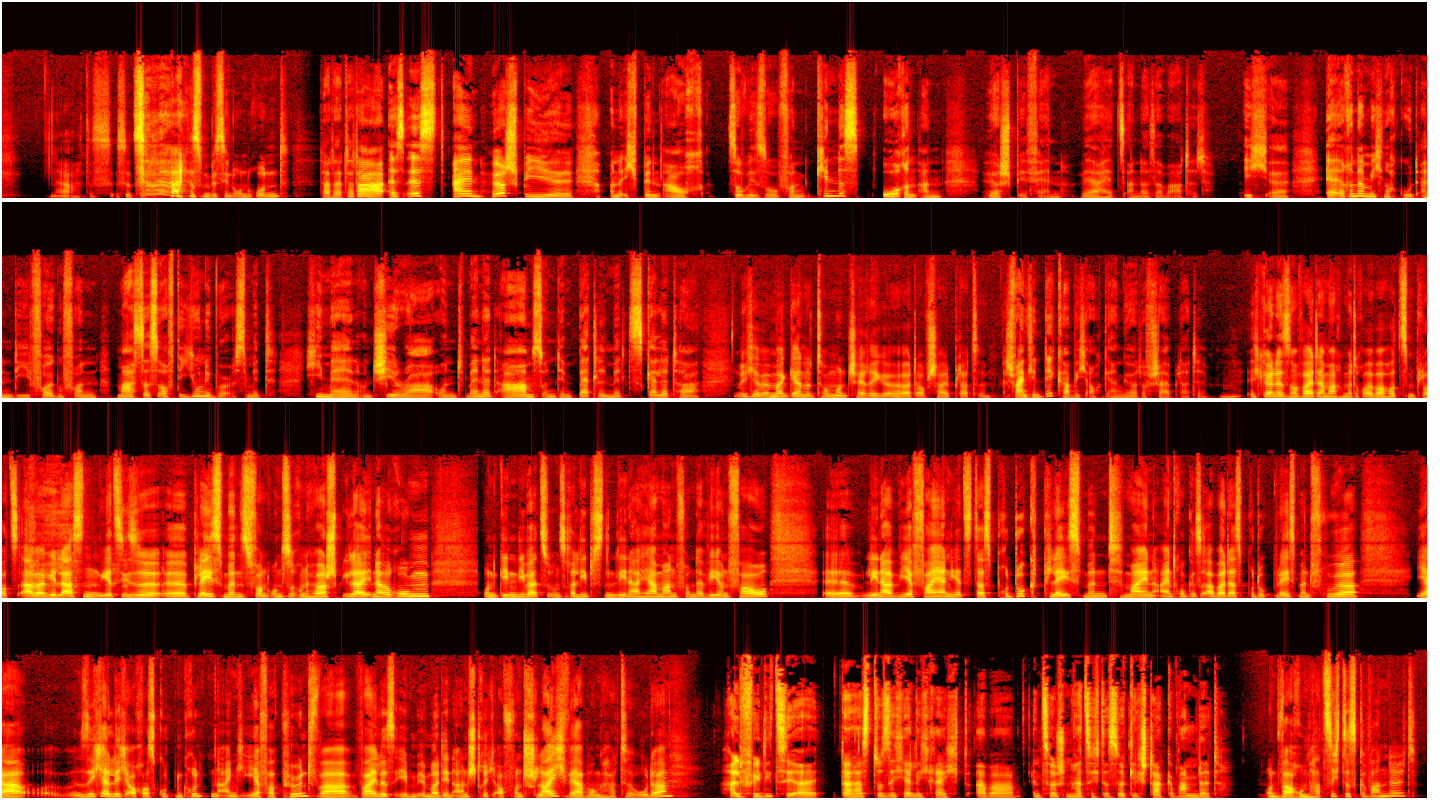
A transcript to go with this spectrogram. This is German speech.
Ja, das ist jetzt alles ein bisschen unrund. Da, da, da, da. Es ist ein Hörspiel. Und ich bin auch sowieso von Kindesohren an Hörspielfan. Wer hätte es anders erwartet? Ich äh, erinnere mich noch gut an die Folgen von Masters of the Universe mit He-Man und She-Ra und Man at Arms und dem Battle mit Skeletor. Ich habe immer gerne Tom und Cherry gehört auf Schallplatte. Schweinchen Dick habe ich auch gern gehört auf Schallplatte. Mhm. Ich könnte jetzt noch weitermachen mit Räuber Hotzenplotz, aber wir lassen jetzt diese äh, Placements von unseren Hörspielerinnerungen und gehen lieber zu unserer liebsten Lena Hermann von der W&V. Äh, Lena, wir feiern jetzt das Produktplacement. Mein Eindruck ist aber, dass Produktplacement früher ja sicherlich auch aus guten Gründen eigentlich eher verpönt war, weil es eben immer den Anstrich auch von Schleichwerbung hatte, oder? Hallo Felicia, da hast du sicherlich recht, aber inzwischen hat sich das wirklich stark gewandelt. Und warum hat sich das gewandelt?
